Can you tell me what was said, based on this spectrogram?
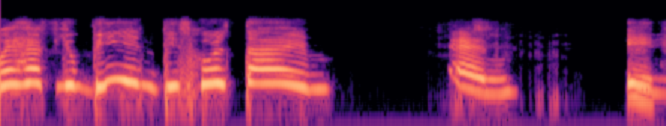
Where have you been this whole time? Kan? Eh,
